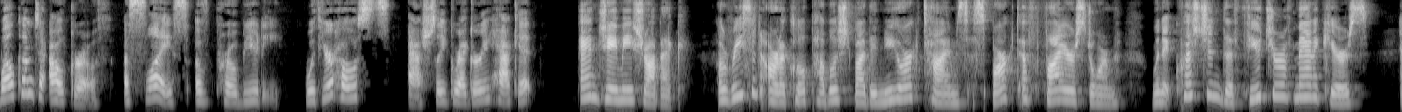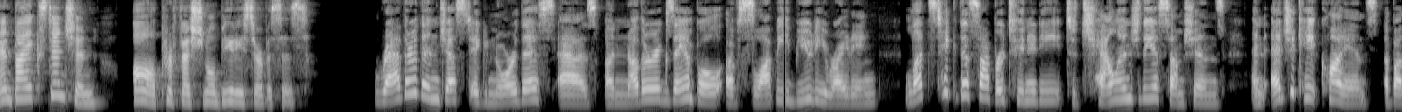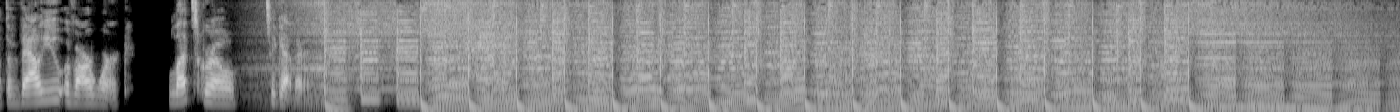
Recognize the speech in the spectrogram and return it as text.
Welcome to Outgrowth, a slice of pro beauty, with your hosts, Ashley Gregory Hackett and Jamie Schrabeck. A recent article published by the New York Times sparked a firestorm when it questioned the future of manicures and, by extension, all professional beauty services. Rather than just ignore this as another example of sloppy beauty writing, let's take this opportunity to challenge the assumptions and educate clients about the value of our work. Let's grow together.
